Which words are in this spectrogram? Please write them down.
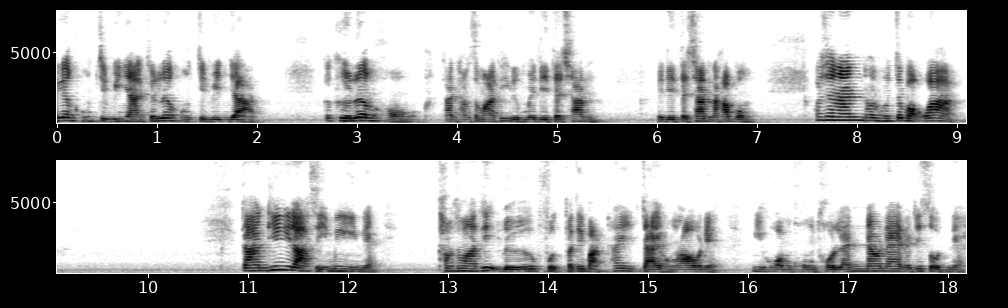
เรื่องของจิตวิญญาณคือเรื่องของจิตวิญญาณ ก็คือเรื่องของการทำสมาธิหรือ meditation meditation นะครับผมเพราะฉะนั้นทนผมจะบอกว่า การที่ราศีมีนเนี่ยทำสมาธิหรือฝึกปฏิบัติให้ใจของเราเนี่ย มีความคงทนและแน่วแน่ในที่สุดเนี่ย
